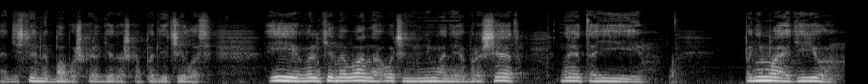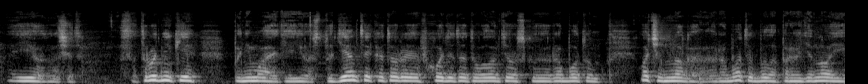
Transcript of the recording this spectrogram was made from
действительно бабушка или дедушка подлечилась. И Валентина Ивановна очень внимание обращает на это и понимает ее, ее значит, сотрудники, понимают ее студенты, которые входят в эту волонтерскую работу. Очень много работы было проведено и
